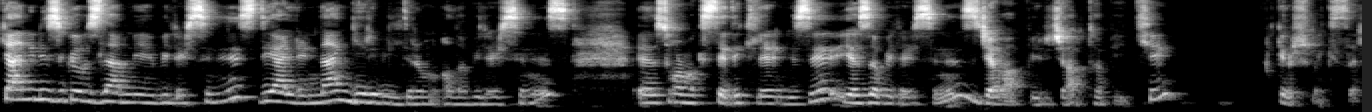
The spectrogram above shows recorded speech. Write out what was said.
Kendinizi gözlemleyebilirsiniz. Diğerlerinden geri bildirim alabilirsiniz. E, sormak istediklerinizi yazabilirsiniz. Cevap vereceğim tabii ki. Görüşmek üzere.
